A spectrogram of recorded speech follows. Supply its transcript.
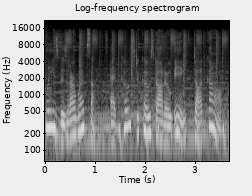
Please visit our website at coasttocoastautoinc.com.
